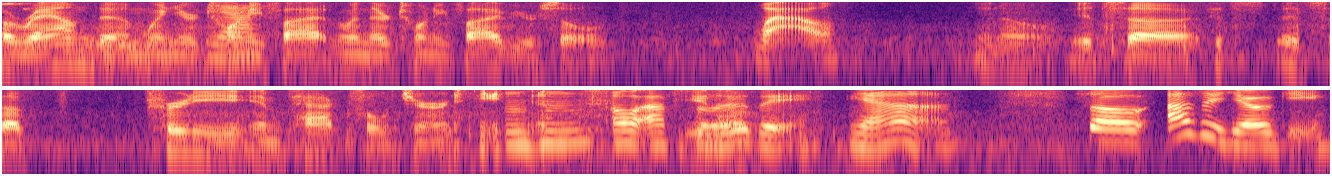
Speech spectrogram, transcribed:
around them when you're Yeah. 25, when they're 25 years old, Wow. You know, it's a, it's, it's a pretty impactful journey. Oh, absolutely. Yeah. So, as a yogi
